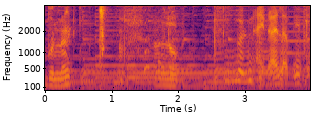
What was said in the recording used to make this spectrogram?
Good night. I love you. Good night. I love you too.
